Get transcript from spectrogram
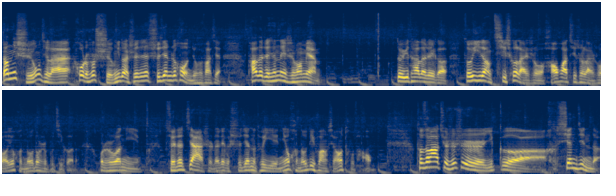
当你使用起来，或者说使用一段时间时间之后，你就会发现，它的这些内饰方面，对于它的这个作为一辆汽车来说，豪华汽车来说，有很多都是不及格的，或者说你随着驾驶的这个时间的推移，你有很多地方想要吐槽。特斯拉确实是一个先进的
